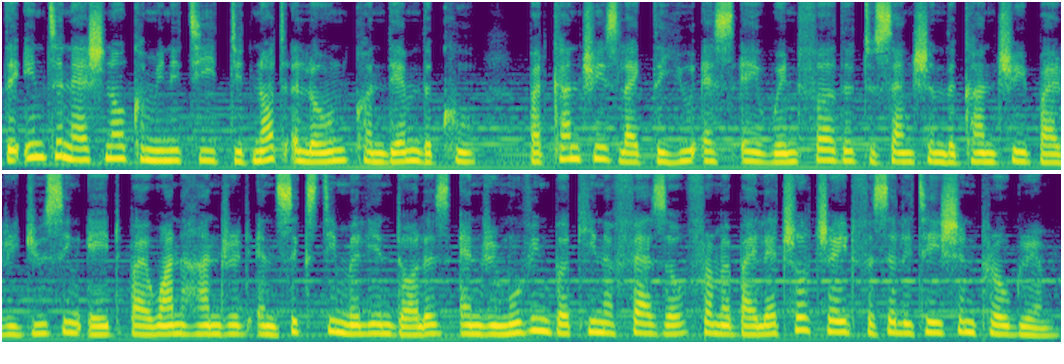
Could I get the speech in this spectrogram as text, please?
The international community did not alone condemn the coup, but countries like the USA went further to sanction the country by reducing aid by $160 million and removing Burkina Faso from a bilateral trade facilitation program.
